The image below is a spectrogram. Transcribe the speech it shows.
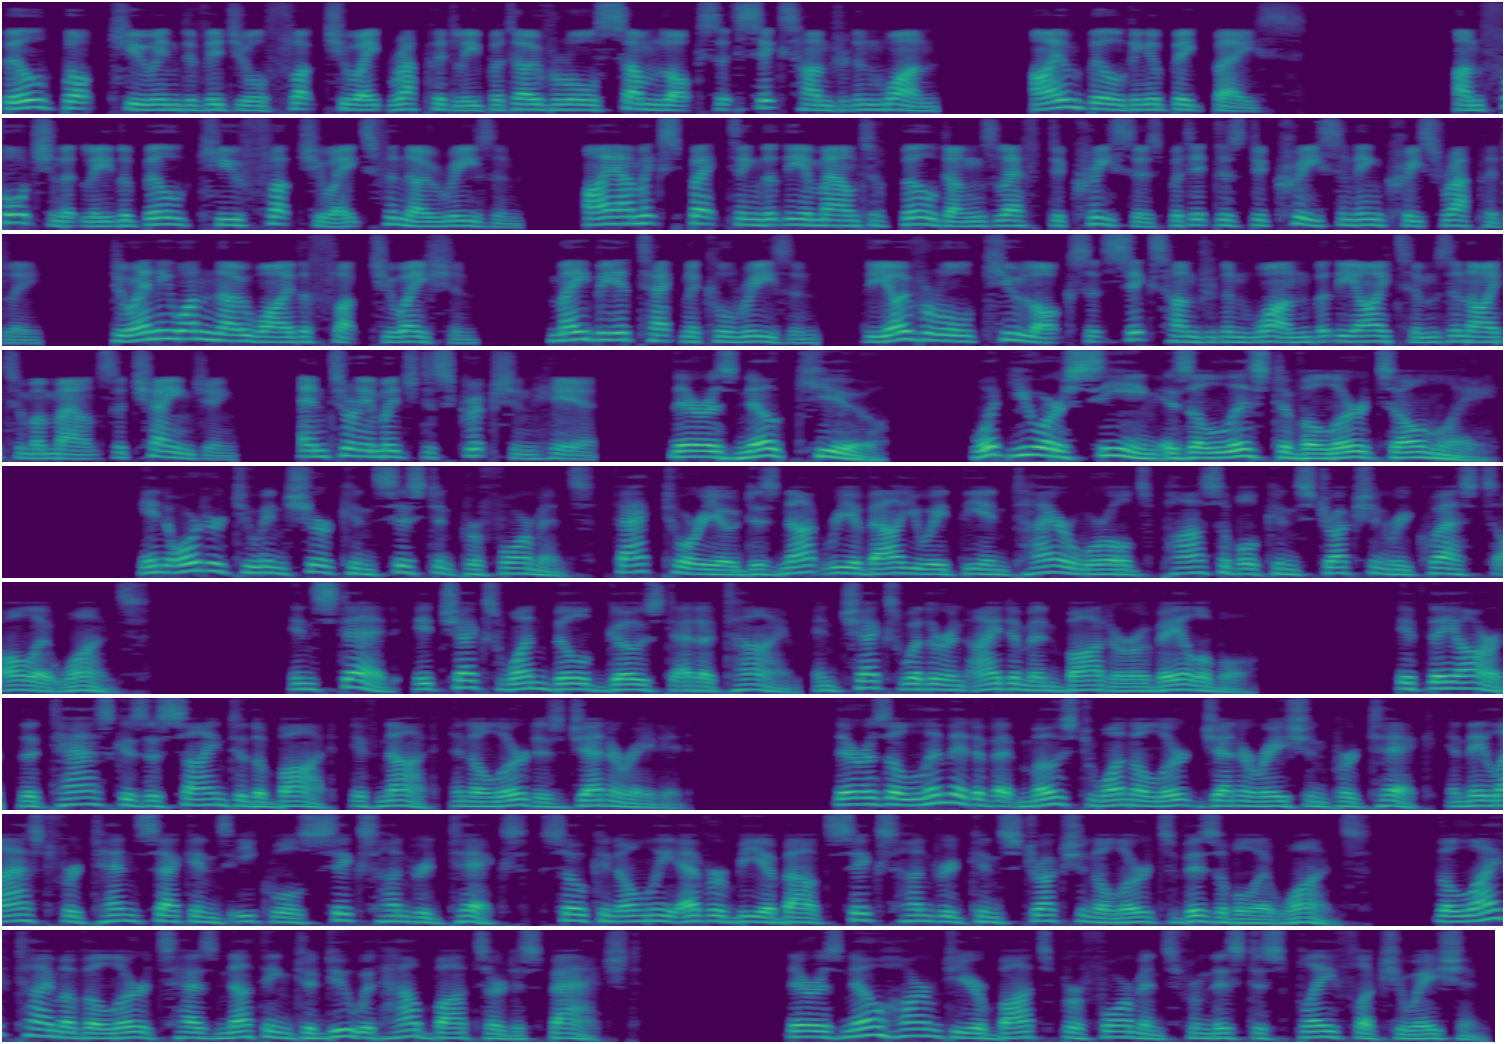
Build bot queue individual fluctuate rapidly but overall sum locks at 601. I am building a big base. Unfortunately the build queue fluctuates for no reason. I am expecting that the amount of Bildungs left decreases but it does decrease and increase rapidly. Do anyone know why the fluctuation? Maybe a technical reason. The overall queue locks at 601 but the items and item amounts are changing. Enter image description here. There is no queue. What you are seeing is a list of alerts only. In order to ensure consistent performance, Factorio does not reevaluate the entire world's possible construction requests all at once. Instead, it checks one build ghost at a time, and checks whether an item and bot are available. If they are, the task is assigned to the bot, if not, an alert is generated. There is a limit of at most one alert generation per tick, and they last for 10 seconds equals 600 ticks, so can only ever be about 600 construction alerts visible at once. The lifetime of alerts has nothing to do with how bots are dispatched. There is no harm to your bot's performance from this display fluctuation.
